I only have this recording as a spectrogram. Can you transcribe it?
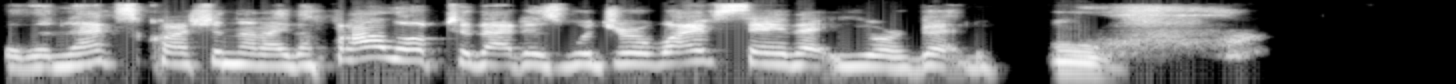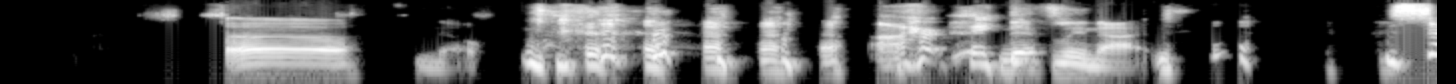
the next question that I, the follow up to that is, would your wife say that you are good? Oof. Uh, no. Definitely not. so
